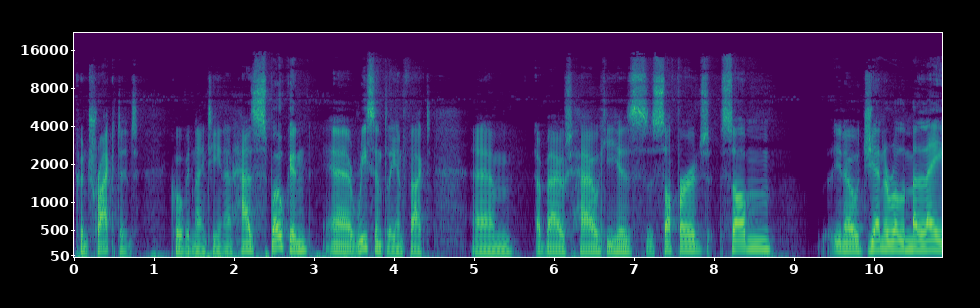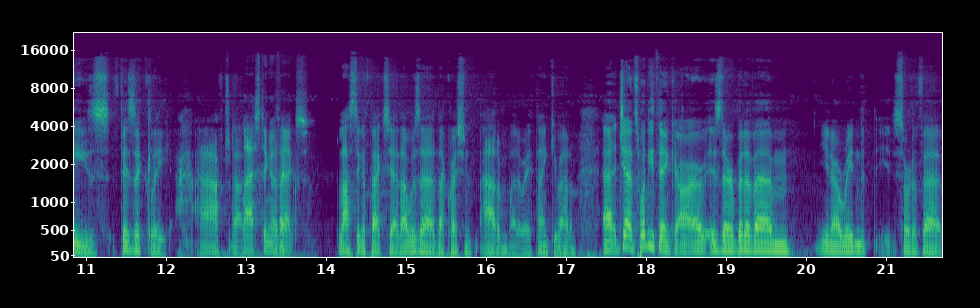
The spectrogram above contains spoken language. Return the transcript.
contracted COVID 19 and has spoken uh, recently, in fact, um, about how he has suffered some, you know, general malaise physically after that. Lasting uh, effects. That, lasting effects, yeah. That was uh, that question from Adam, by the way. Thank you, Adam. Uh, gents, what do you think? Are, is there a bit of, um, you know, reading the, sort of uh,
